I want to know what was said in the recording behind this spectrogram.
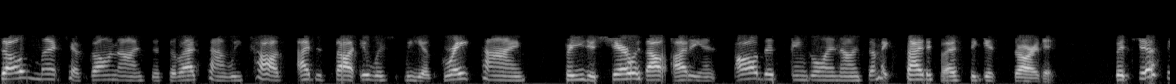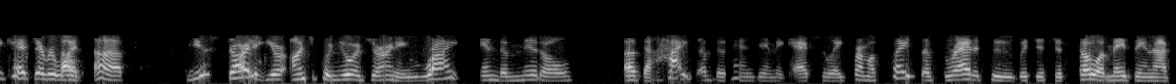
So much have gone on since the last time we talked. I just thought it would be a great time for you to share with our audience all that's been going on. So I'm excited for us to get started. But just to catch everyone oh. up, you started your entrepreneur journey right in the middle of the height of the pandemic, actually, from a place of gratitude, which is just so amazing. And I've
